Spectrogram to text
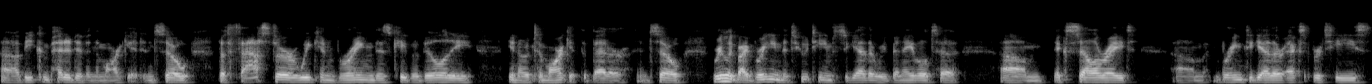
uh, be competitive in the market. And so the faster we can bring this capability, you know, to market, the better. And so really by bringing the two teams together, we've been able to um, accelerate, um, bring together expertise,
